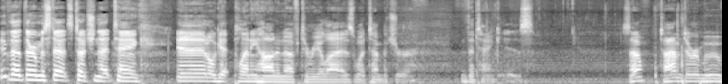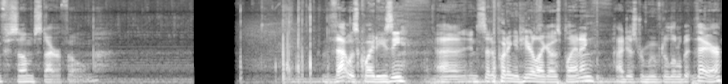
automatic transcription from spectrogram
if that thermostat's touching that tank, it'll get plenty hot enough to realize what temperature the tank is. So, time to remove some styrofoam. That was quite easy. Uh, instead of putting it here like I was planning, I just removed a little bit there.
